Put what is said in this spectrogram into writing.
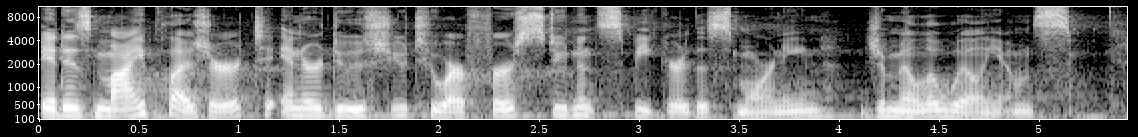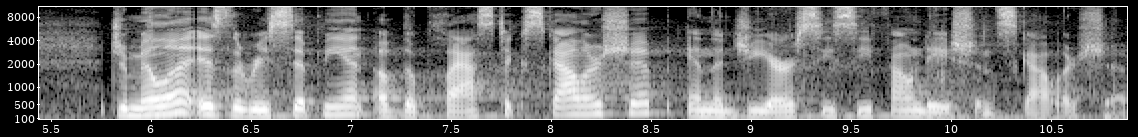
It is my pleasure to introduce you to our first student speaker this morning, Jamila Williams. Jamila is the recipient of the Plastic Scholarship and the GRCC Foundation Scholarship.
